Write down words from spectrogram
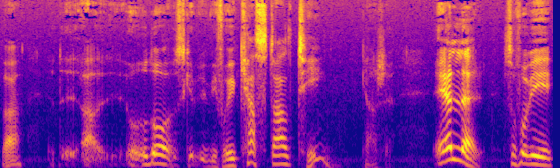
va? Och då ska, vi får ju kasta allting kanske. Eller så får vi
